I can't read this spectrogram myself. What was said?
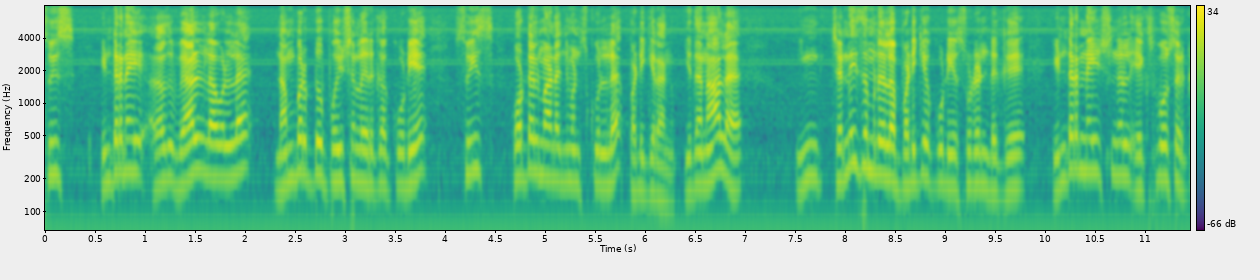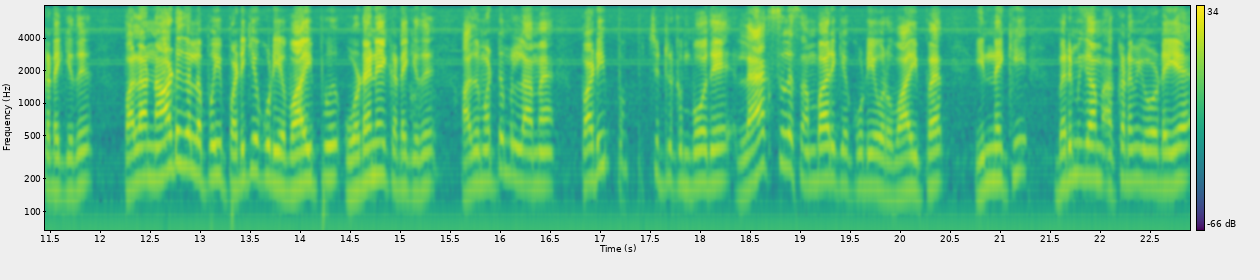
சுவிஸ் இன்டர்நே அதாவது வேர்ல்டு லெவலில் நம்பர் டூ பொசிஷனில் இருக்கக்கூடிய சுவிஸ் ஹோட்டல் மேனேஜ்மெண்ட் ஸ்கூலில் படிக்கிறாங்க. இதனால் இங் சென்னை சமுதாயில் படிக்கக்கூடிய ஸ்டூடெண்ட்டுக்கு இன்டர்நேஷ்னல் எக்ஸ்போசர் கிடைக்கிது. பல நாடுகளில் போய் படிக்கக்கூடிய வாய்ப்பு உடனே கிடைக்குது. அது மட்டும் இல்லாமல் படிச்சுட்டு போதே லேக்ஸில் சம்பாதிக்கக்கூடிய ஒரு வாய்ப்பை இன்றைக்கி பெர்மிகாம் அகாடமியோடைய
